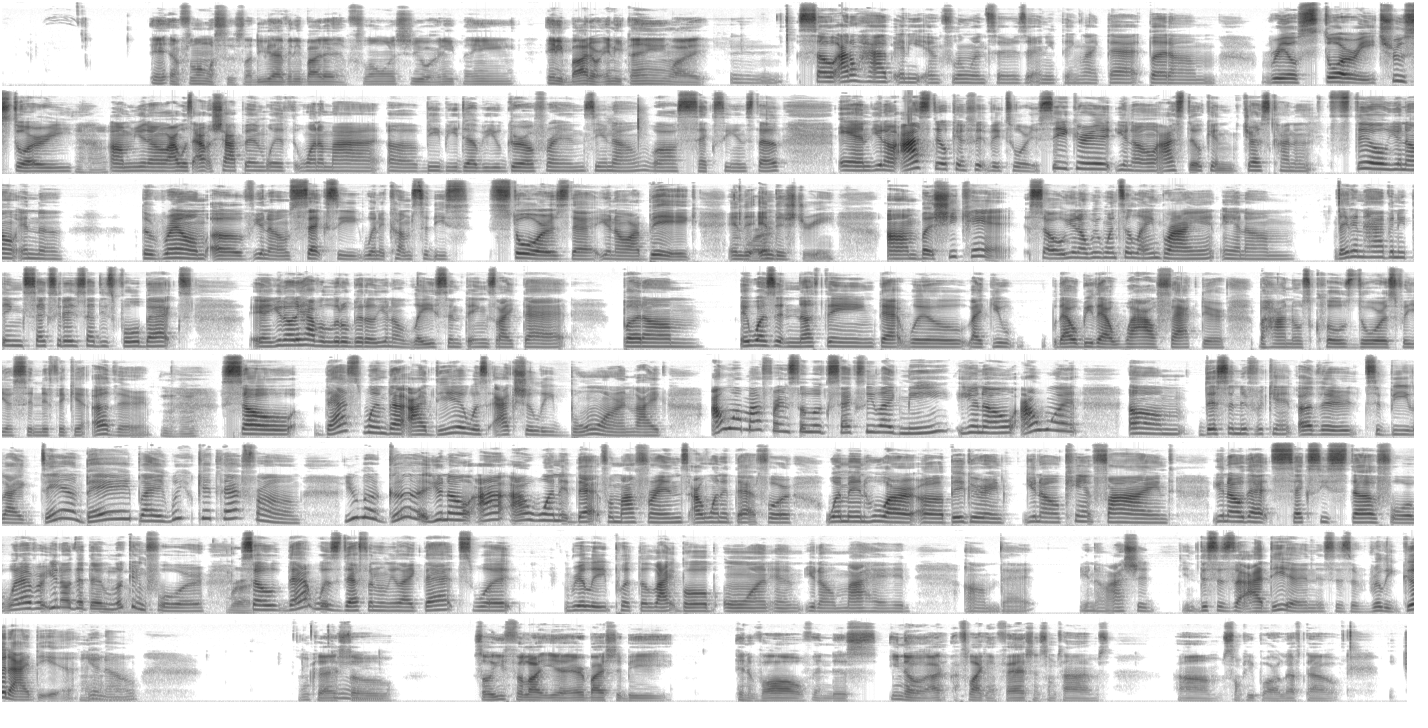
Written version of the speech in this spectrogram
influences? Like do you have anybody that influenced you or anything? Anybody or anything like Mm, so I don't have any influencers or anything like that, but um real story, true story. Mhm. Um, you know, I was out shopping with one of my uh BBW girlfriends, you know, all sexy and stuff. And, you know, I still can fit Victoria's Secret, you know, I still can dress kind of still, you know, in the the realm of, you know, sexy when it comes to these stores that, you know, are big in the Right. industry. Um, but she can't. So, you know, we went to Lane Bryant and um they didn't have anything sexy. They just had these fullbacks. And you know, they have a little bit of, you know, lace and things like that. But um it wasn't nothing that will like you that would be that wow factor behind those closed doors for your significant other. Mhm. So that's when the idea was actually born. Like, I want my friends to look sexy like me. You know, I want um this significant other to be like, damn, babe, like where you get that from? You look good. You know, I I wanted that for my friends. I wanted that for women who are uh bigger and, you know, can't find you know that sexy stuff or whatever you know that they're looking for Right. so that was definitely like that's what really put the light bulb on and you know my head um that you know I should this is the idea and this is a really good idea, you Mhm. know. Okay, Yeah. so so you feel like yeah, everybody should be involved in this. You know, I, I feel like in fashion sometimes um some people are left out.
